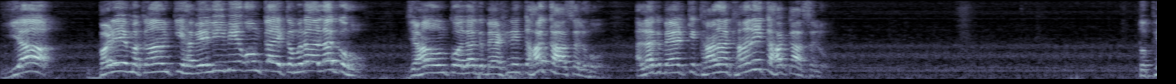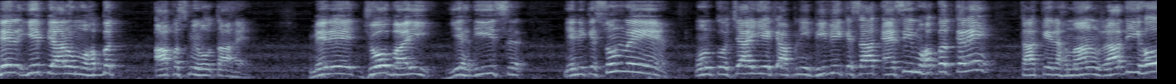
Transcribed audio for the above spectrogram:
یا بڑے مکان کی حویلی میں ان کا ایک کمرہ الگ ہو، جہاں ان کو الگ بیٹھنے کا حق حاصل ہو۔ الگ بیٹھ کے کھانا کھانے کا حق حاصل ہو۔ تو پھر یہ پیار و محبت آپس میں ہوتا ہے۔ میرے جو بھائی یہ حدیث یعنی کہ سن رہے ہیں، ان کو چاہیے کہ اپنی بیوی کے ساتھ ایسی محبت کریں تاکہ رحمان رادی ہو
